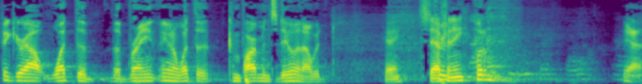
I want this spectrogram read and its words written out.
figure out what the, the brain, you know, what the compartment's doing, I would. Okay, Stephanie. Put 'em- Yeah.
